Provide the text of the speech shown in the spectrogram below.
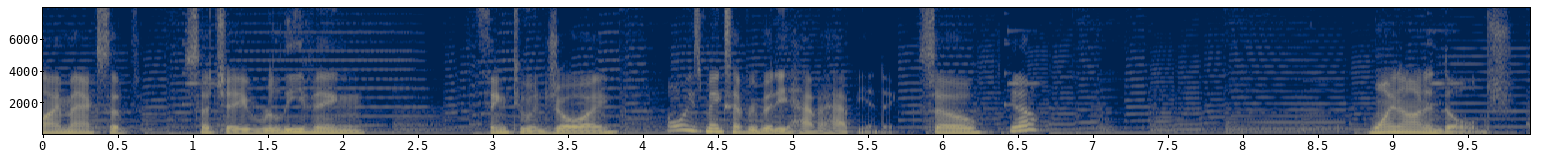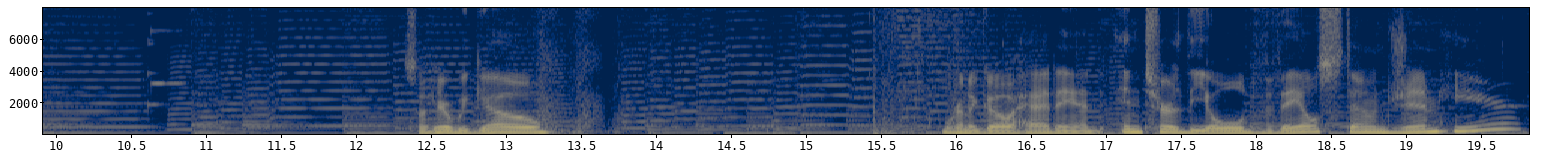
Climax of such a relieving thing to enjoy always makes everybody have a happy ending. So, you know, why not indulge? So here we go. We're gonna go ahead and enter the old Veilstone Gym here.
